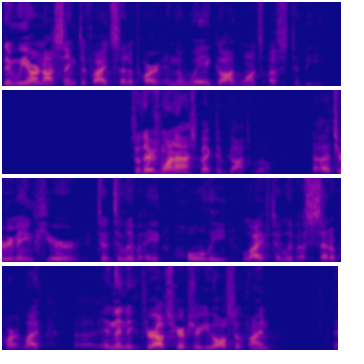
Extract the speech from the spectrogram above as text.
then we are not sanctified, set apart in the way God wants us to be. So there's one aspect of God's will. uh, to remain pure, to, to live a holy life, to live a set apart life. Uh, and then throughout Scripture, you also find uh,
